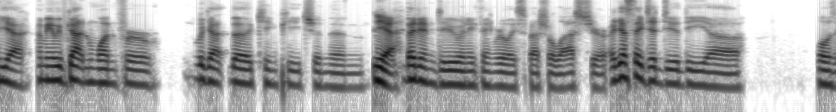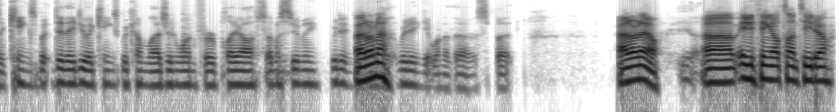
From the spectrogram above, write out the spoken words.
Yeah, I mean we've gotten one for we got the King Peach and then Yeah. they didn't do anything really special last year. I guess they did do the uh what was it Kings but did they do a Kings Become Legend one for playoffs? I'm assuming we didn't. I don't know. We didn't get one of those, but I don't know. yeah. Um, anything else on Tito?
